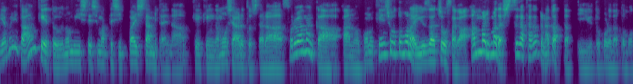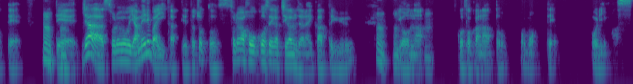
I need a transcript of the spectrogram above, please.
逆に言うとアンケートを鵜呑みにしてしまって失敗したみたいな経験がもしあるとしたら、それはなんか、あの、この検証を伴うユーザー調査があんまりまだ質が高くなかったっていうところだと思ってうん、いて、じゃあそれをやめればいいかっていうと、ちょっとそれは方向性が違うんじゃないかといううんうんようなうんんことかなと思っております。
